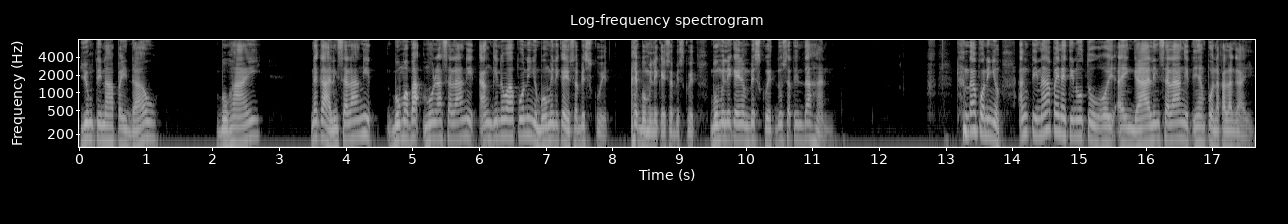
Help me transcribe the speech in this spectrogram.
Yung tinapay daw, buhay na galing sa langit. Bumaba mula sa langit. Ang ginawa po ninyo, bumili kayo sa biskwit. Eh, bumili kayo sa biskwit. Bumili kayo ng biskwit doon sa tindahan. Tanda po ninyo, ang tinapay na tinutukoy ay galing sa langit. Iyan po nakalagay.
